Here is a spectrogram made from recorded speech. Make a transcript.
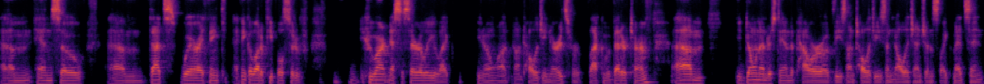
Um, and so um, that's where I think I think a lot of people sort of who aren't necessarily like you know ontology nerds, for lack of a better term, um, you don't understand the power of these ontologies and knowledge engines like MEDCIN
